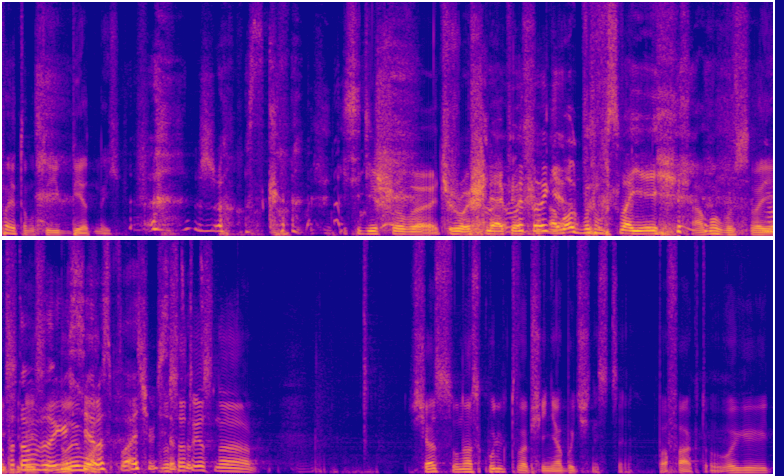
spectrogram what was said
Поэтому ты и бедный. Жестко. И сидишь в чужой шляпе. В итоге... А мог бы в своей. А мог бы в своей Мы потом сидеть. ну, все расплачемся. Ну, соответственно, сейчас у нас культ вообще необычности, по факту. Вы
